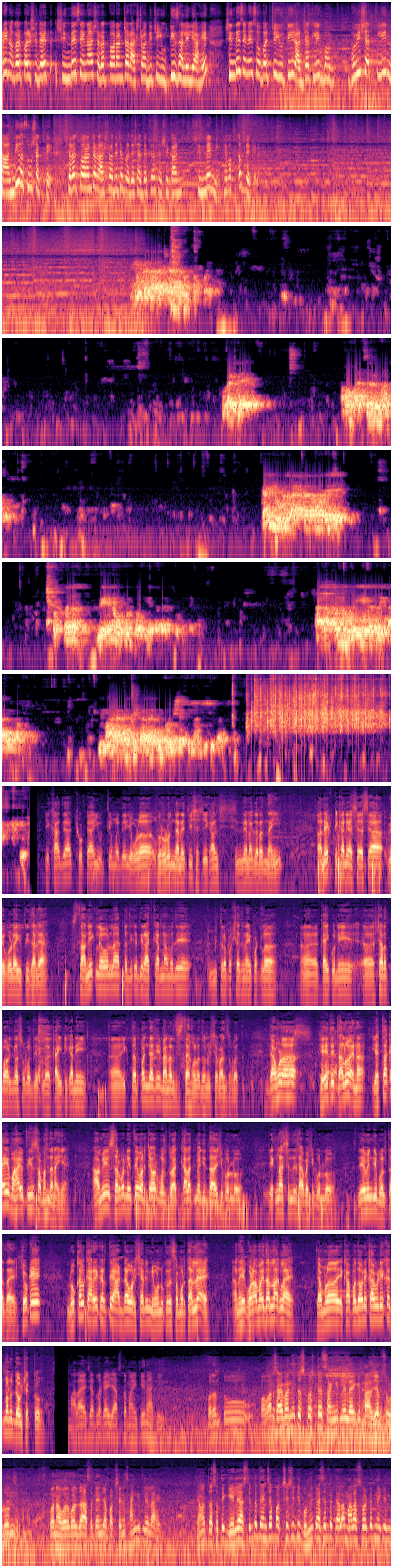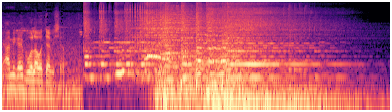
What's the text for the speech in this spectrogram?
राऊतवाडी नगर परिषदेत शिंदे सेना शरद पवारांच्या राष्ट्रवादीची युती झालेली आहे. शिंदे सेनेसोबतची युती राज्यातली भव- भविष्यातली नांदी असू शकते. शरद पवारांच्या राष्ट्रवादीचे प्रदेशाध्यक्ष शशिकांत शिंदेंनी हे वक्तव्य केलं. लोकांना सरळ माणसं काही लोक राजकारणामध्ये फक्त वेळ उपयोग करून येतात सोडून देतात. आज आपण दोघेही एकत्र येत आलेलो आहोत. ही महाराष्ट्राची काळाची भविष्याची नांदी एखाद्या छोट्या युतीमध्ये एवढं हुरडून जाण्याची शशिकांत शिंदेना गरज नाही. अनेक ठिकाणी अशा अशा वेगवेगळ्या युती झाल्या. स्थानिक लेवलला कधी कधी राजकारणामध्ये मित्रपक्षाचं नाही पटलं. काही कोणी शरद पवारजीला सोबत घेतलं. काही ठिकाणी एकतर पंजाचे बॅनर दिसत आहे मला धनुष्यबाणसोबत. त्यामुळं हे जे चालू आहे ना याचा काही महायुतीशी संबंध नाही आहे. आम्ही सर्व नेते वरच्यावर बोलतो आहेत कालच मी अजितदादाशी बोललो एकनाथ शिंदे साहेबाशी बोललो देवेंजी बोलतात आहे. शेवटी लोकल कार्यकर्ते आठ दहा वर्षांनी निवडणुकीला समोर चालले आहे. आणि हे घोडा मैदान लागला आहे त्यामुळं एका पदावर एका वेळी एकच माणूस जाऊ शकतो. मला याच्यातलं काही जास्त माहिती नाही. परंतु पवार साहेबांनी तर स्पष्टच सांगितलेलं आहे की भाजप सोडून कोणाबरोबर जा असं त्यांच्या पक्षाने सांगितलेलं आहे. त्यामुळे तसं ते गेले असतील तर त्यांच्या पक्षाची ती भूमिका असेल तर त्याला मला असं वाटत नाही की आम्ही काही बोलावं त्या विषयात.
